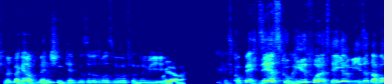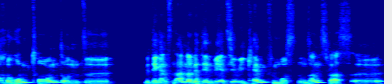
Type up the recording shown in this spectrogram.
ich würde mal gerne auf Menschenkenntnis oder sowas würfeln. Irgendwie. Oh ja. Das kommt mir echt sehr skurril vor, dass der hier irgendwie seit einer Woche rumturnt und äh, mit den ganzen anderen, mit denen wir jetzt hier irgendwie kämpfen mussten und sonst was, äh,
